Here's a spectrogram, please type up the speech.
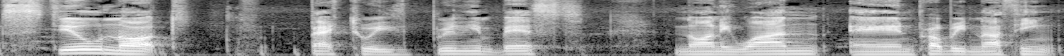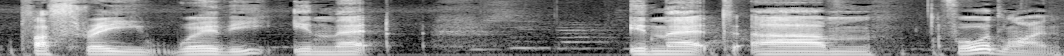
still not back to his brilliant best, 91, and probably nothing plus three worthy in that in that um, forward line.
